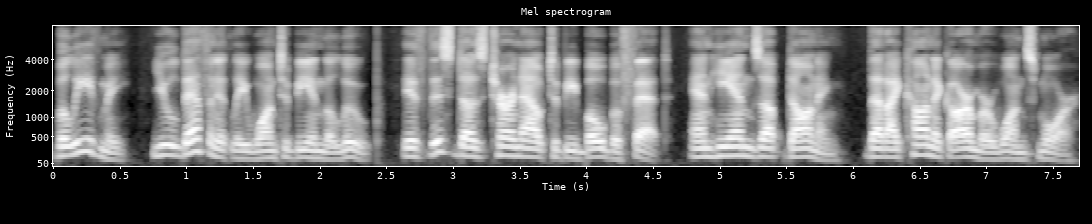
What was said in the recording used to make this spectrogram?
Believe me, you'll definitely want to be in the loop if this does turn out to be Boba Fett and he ends up donning that iconic armor once more.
